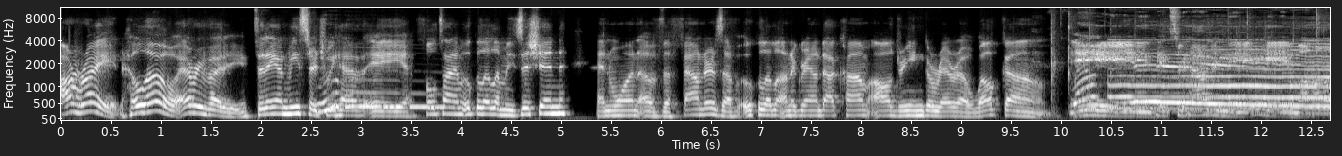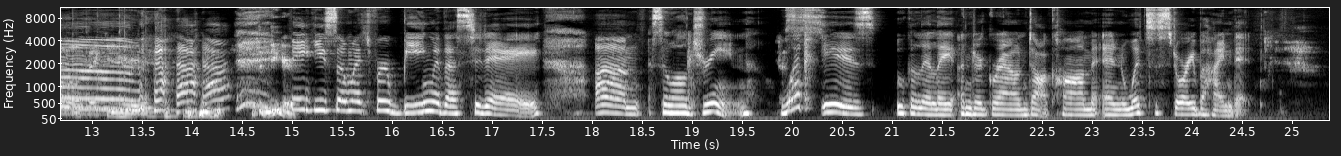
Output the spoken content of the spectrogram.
All right. Hello, everybody. Today on MeSearch, we have a full time ukulele musician and one of the founders of ukuleleunderground.com, Aldrine Guerrero. Welcome. Hey, thanks for having me. Hey, mahalo. Thank you. Good to be here. Thank you so much for being with us today. Um, so, Aldrine, Yes. what is ukuleleunderground.com and what's the story behind it?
